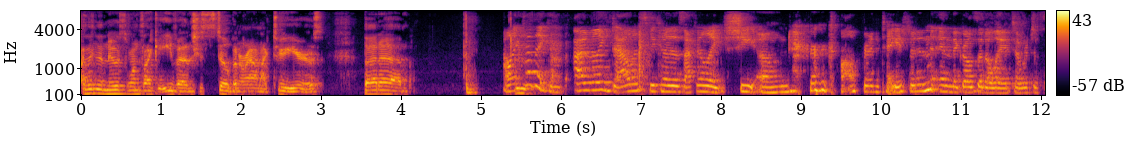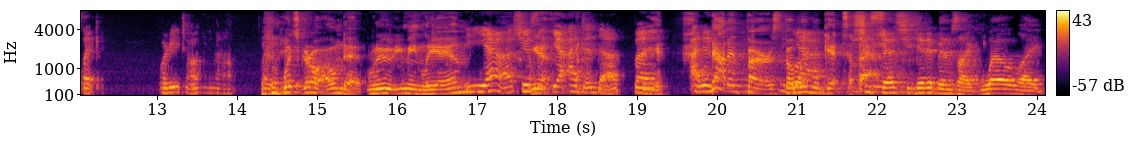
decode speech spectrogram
I think the newest one's like Eva, and she's still been around like two years. But um, I like how they. Comp- I like Dallas because I feel like she owned her confrontation, and the girls at Atlanta were just like, "What are you talking about?" Like, which girl owned it? Who- You mean LeeAnne? yeah, she was Yeah. like, "Yeah, I did that, but. I didn't." Not at first, but Yeah. we will get to that. She that. said she did it, but it was like, well, like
